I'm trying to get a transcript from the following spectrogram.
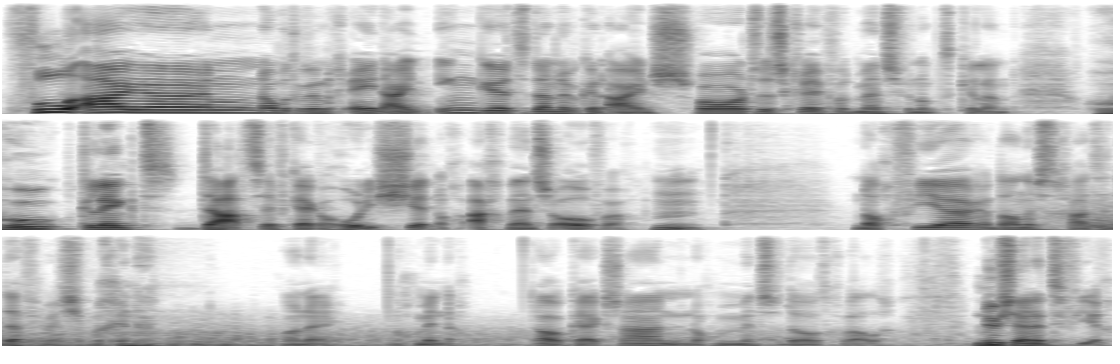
Full iron. Nou moet ik er nog één iron ingot. Dan heb ik een iron sword. Dus ik geef wat mensen vinden om te killen. Hoe klinkt dat? Even kijken. Holy shit, nog acht mensen over. Hmm. Nog vier. En dan is het, gaat de deathmatch beginnen. Oh nee, nog minder. Oh, kijk, staan. Nog mensen dood. Geweldig. Nu zijn het vier.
